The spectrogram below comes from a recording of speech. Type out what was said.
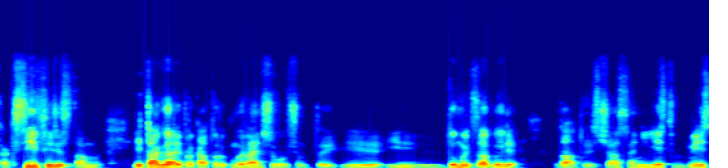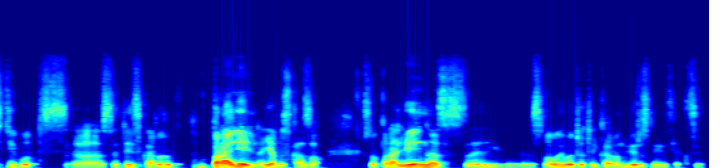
как сифилис, там, и так далее, про которых мы раньше, в общем-то, и, и думать забыли. Да, то есть сейчас они есть вместе вот с, э, с этой с корон... параллельно, я бы сказал, что параллельно с, с новой вот этой коронавирусной инфекцией.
